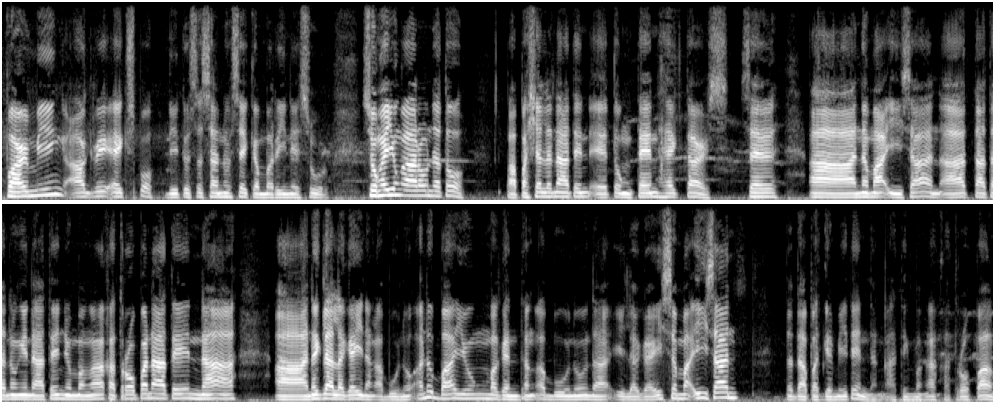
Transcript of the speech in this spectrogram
Farming Agri Expo dito sa San Jose, Camarines Sur. So ngayong araw na to, papasyalan natin itong 10 hectares sa ah, na maisan at tatanungin natin yung mga katropa natin na ah, naglalagay ng abuno. Ano ba yung magandang abuno na ilagay sa maisan? Na dapat gamitin ng ating mga katropang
